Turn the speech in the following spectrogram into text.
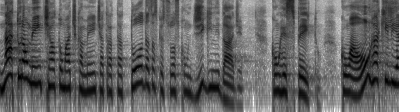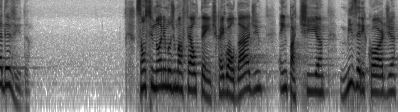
naturalmente, automaticamente a tratar todas as pessoas com dignidade, com respeito, com a honra que lhe é devida. São sinônimos de uma fé autêntica: igualdade, empatia, misericórdia,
